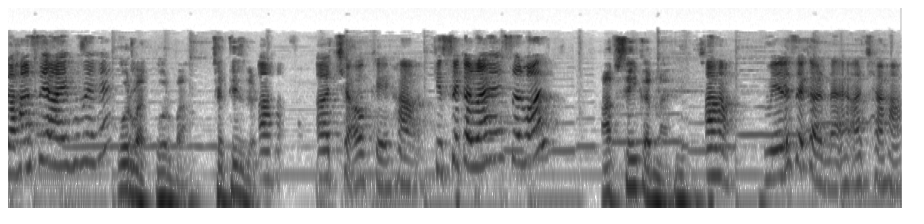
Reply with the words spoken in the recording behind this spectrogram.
कहाँ से आए हुए हैं? कोरबा कोरबा छत्तीसगढ़। अच्छा ओके हाँ। किससे कर रहा है सवाल? आपसे ही करना है। हाँ मेरे से करना है। अच्छा हाँ।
